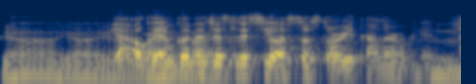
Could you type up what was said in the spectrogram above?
Yeah, yeah, yeah. Yeah. Okay, I'm gonna dine. just list you as a storyteller. Okay. Hmm.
